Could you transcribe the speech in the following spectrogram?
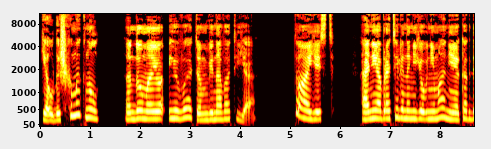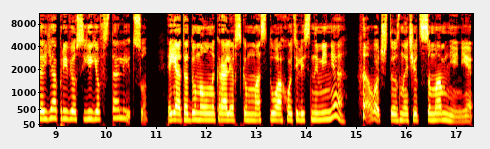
Келдыш хмыкнул. «Думаю, и в этом виноват я». «То есть?» Они обратили на нее внимание, когда я привез ее в столицу. Я-то думал, на Королевском мосту охотились на меня. А вот что значит самомнение.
